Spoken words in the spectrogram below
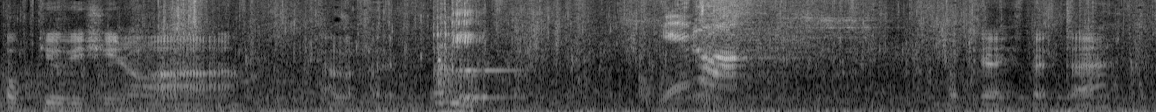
Po' più vicino a... alla parete. Ok, aspetta, eh.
